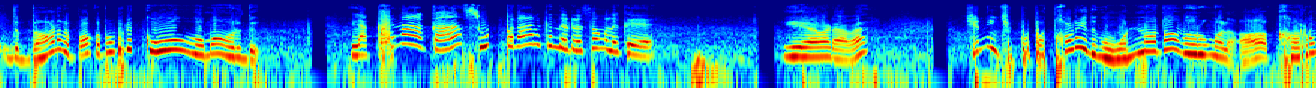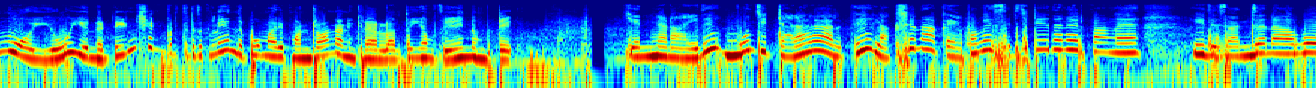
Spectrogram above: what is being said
இந்த தானதை பார்க்க அப்படியே கோவமா வருது. லக்ஷ்மணா அக்கா சூப்பராக இருக்கு இந்த ட்ரெஸ் உங்களுக்கு. ஏவடாவ என்ன எப்போ பார்த்தாலும் இதுங்க ஒன்றா தான் வருங்களா கருமோ ஐயோ என்னை டென்ஷன் படுத்துறதுக்குனே இந்த பூமாரி பண்ணுறான்னு நினைக்கிறேன் எல்லாத்தையும் வேணும்ட்டே. என்னடா இது? மூஞ்சி டரரா இருக்கு. லக்ஷனாக்கா எப்பவுமே சிரிச்சிட்டே தானே இருப்பாங்க. இது சஞ்சனாவோ?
